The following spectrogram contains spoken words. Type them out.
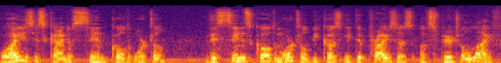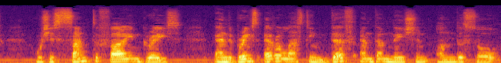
Why is this kind of sin called mortal? This sin is called mortal because it deprives us of spiritual life, which is sanctifying grace, and brings everlasting death and damnation on the soul.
